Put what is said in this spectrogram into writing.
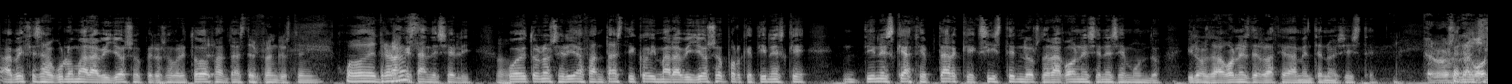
A veces alguno maravilloso, pero sobre todo El fantástico. Frankenstein. Juego de Tronos, Frankenstein de Shelley. Ah. Juego de Tronos sería fantástico y maravilloso porque tienes que, tienes que aceptar que existen los dragones en ese mundo. Y los dragones, desgraciadamente, no existen. Pero los dragones sí.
